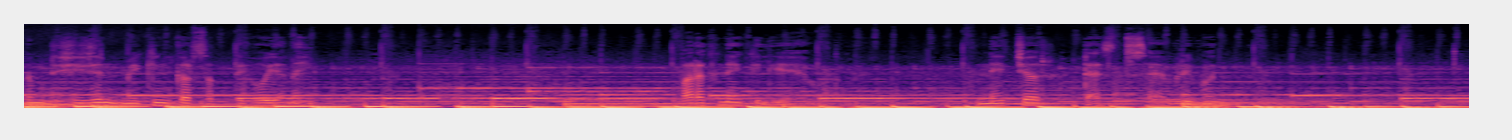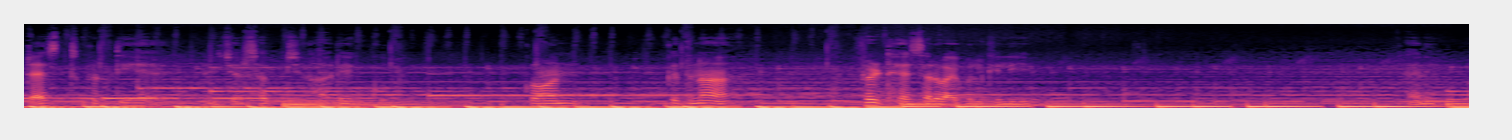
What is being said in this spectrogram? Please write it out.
तुम डिसीज़न मेकिंग कर सकते हो या नहीं। परखने के लिए है वो नेचर टेस्ट एवरीवन टेस्ट करती है नेचर सब हर एक को। कौन कितना फिट है सर्वाइवल के लिए? है नहीं?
